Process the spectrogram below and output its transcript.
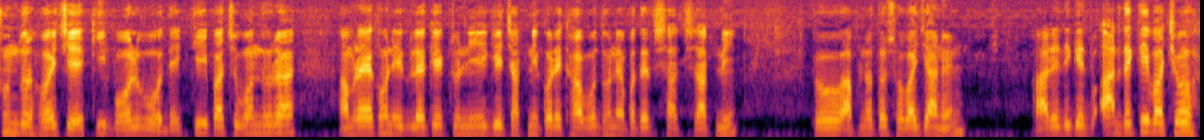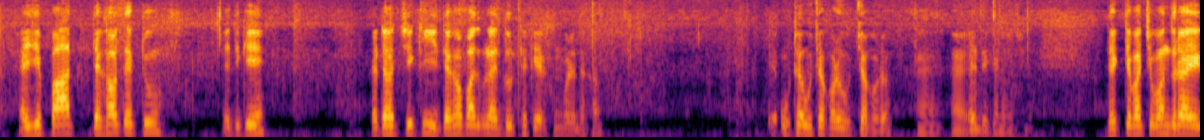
সুন্দর হয়েছে, কি বলব? দেখতেই পাচ্ছ বন্ধুরা, আমরা এখন এগুলোকে একটু নিয়ে গিয়ে চাটনি করে খাব, ধনে পাতার চাটনি তো আপনারা তো সবাই জানেন আর এদিকে আর দেখতেই পাচ্ছ এই যে পাত দেখাও তো একটু। এদিকে এটা হচ্ছে কি? দেখাও পাতগুলো দূর থেকে এরকম করে দেখাও উঠা উঁচা করো উঁচা করো। হ্যাঁ হ্যাঁ এইদিকে নিয়েছি। দেখতে পাচ্ছ বন্ধুরা এই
